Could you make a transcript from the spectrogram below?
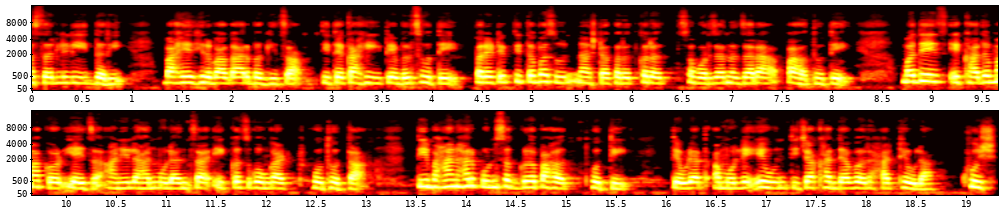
पसरलेली दरी बाहेर हिरवागार बगीचा तिथे काही टेबल्स होते. पर्यटक तिथं बसून नाश्ता करत करत समोरचा नजारा पाहत होते. मध्येच एखादं माकड यायचं आणि लहान मुलांचा एकच गोंगाट होत होता. ती भान हरपून सगळं पाहत होती. तेवढ्यात अमोलने येऊन तिच्या खांद्यावर हात ठेवला. खुश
